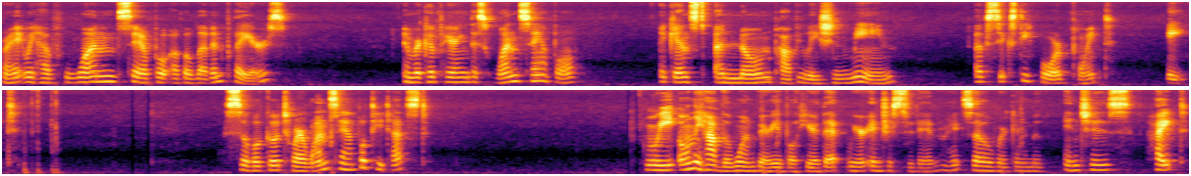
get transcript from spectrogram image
right? We have one sample of 11 players, and we're comparing this one sample against a known population mean of 64.8. So we'll go to our one sample t-test. We only have the one variable here that we're interested in, right? So we're going to move inches, height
